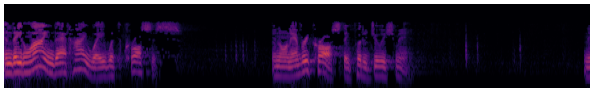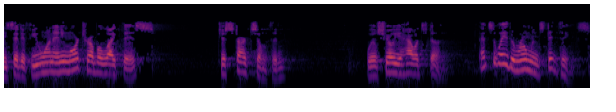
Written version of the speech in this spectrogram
And they lined that highway with crosses. And on every cross, they put a Jewish man. And they said, if you want any more trouble like this, just start something. We'll show you how it's done. That's the way the Romans did things.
